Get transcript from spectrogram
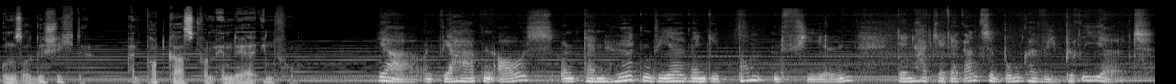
unsere Geschichte. Ein Podcast von NDR Info. Ja, und wir harten aus und dann hörten wir, wenn die Bomben fielen, dann hat ja der ganze Bunker vibriert.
